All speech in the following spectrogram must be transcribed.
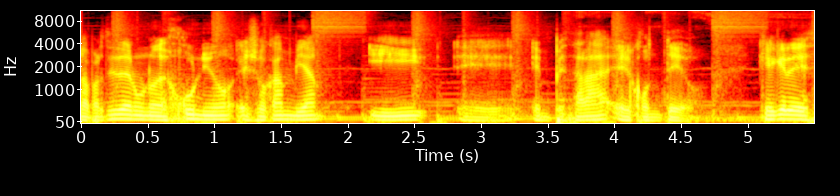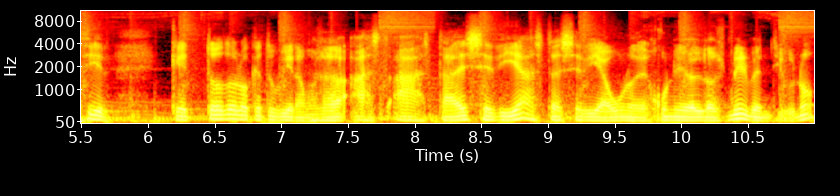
a partir del 1 de junio eso cambia y eh, empezará el conteo. ¿Qué quiere decir? Que todo lo que tuviéramos hasta, ese día, hasta ese día 1 de junio del 2021,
